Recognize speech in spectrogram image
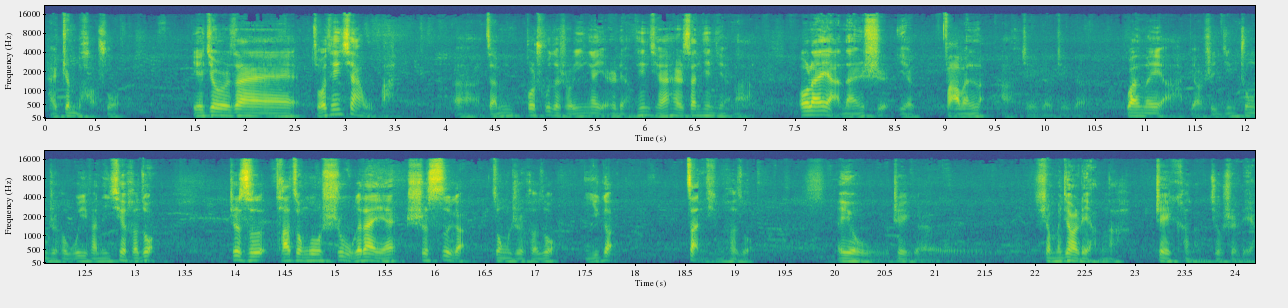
还真不好说。也就是在昨天下午吧，啊，咱们播出的时候应该也是两天前还是三天前了。欧莱雅男士也发文了啊，这个这个官微啊表示已经终止和吴亦凡的一切合作。至此，他总共十五个代言，十四个。终止合作，一个暂停合作。哎呦，这个什么叫凉啊？这可能就是凉。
